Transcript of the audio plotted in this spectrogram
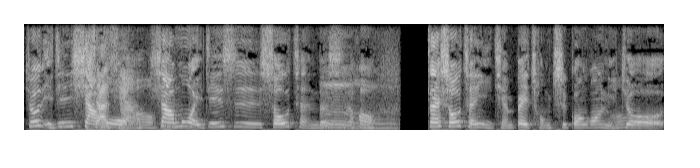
就已经夏末，夏，末已经是收成的时候。在收成以前被虫吃光光，你就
